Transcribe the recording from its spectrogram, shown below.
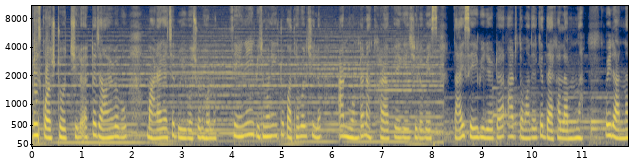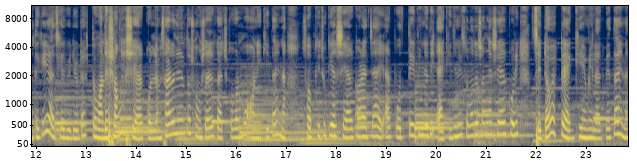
বেশ কষ্ট হচ্ছিল। একটা জামাইবাবু মারা গেছে দুই বছর হলো। সেই নিয়েই পিছুমানে একটু কথা বলছিল। আর মনটা না খারাপ হয়ে গিয়েছিল, বেশ। তাই সেই ভিডিওটা আর তোমাদেরকে দেখালাম না। ওই রান্না থেকেই আজকের ভিডিওটা তোমাদের সঙ্গে শেয়ার করলাম। সারাদিনে তো সংসারের কাজকর্ম অনেকই, তাই না? সব কিছু কি আর শেয়ার করা যায়? আর প্রত্যেক দিন যদি একই জিনিস তোমাদের সঙ্গে শেয়ার করি, সেটাও একটা একঘেয়েমি লাগবে, তাই না?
